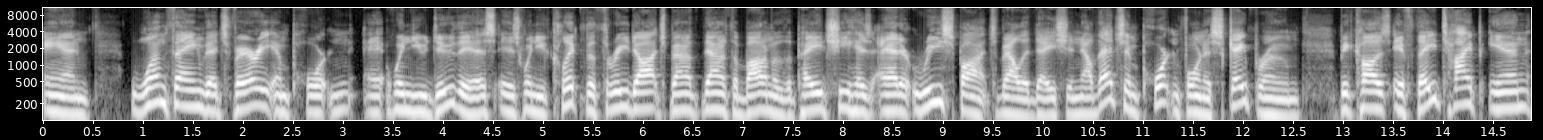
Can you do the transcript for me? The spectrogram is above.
and one thing that's very important eh, when you do this is when you click the three dots down at the bottom of the page, she has added response validation. Now, that's important for an escape room because if they type in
